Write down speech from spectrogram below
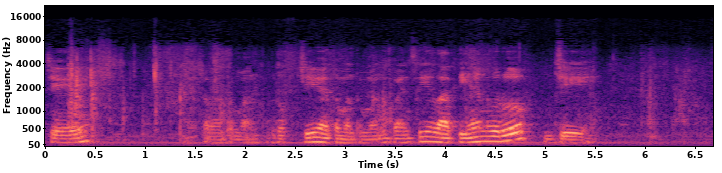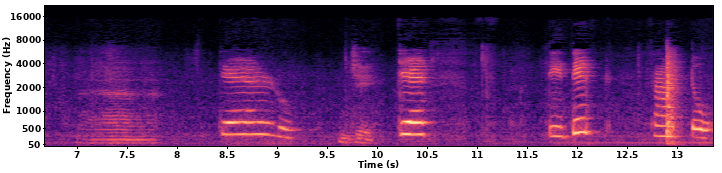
J ya teman-teman. Fancy latihan huruf J. Nah, Jeruk. J. J. Titik satu.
